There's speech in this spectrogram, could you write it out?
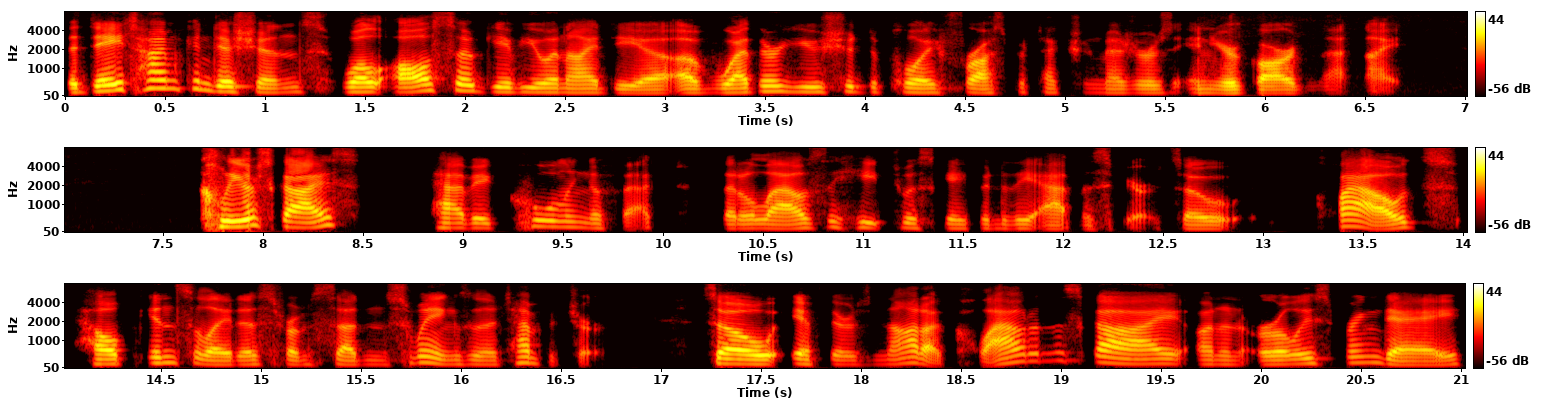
the daytime conditions will also give you an idea of whether you should deploy frost protection measures in your garden that night. Clear skies have a cooling effect that allows the heat to escape into the atmosphere. So clouds help insulate us from sudden swings in the temperature. So, if there's not a cloud in the sky on an early spring day,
